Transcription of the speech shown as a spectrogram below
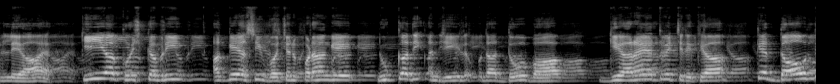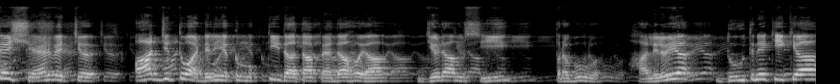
ਲਿਆ ਹੈ। ਕੀ ਆ ਖੁਸ਼ਖਬਰੀ? ਅੱਗੇ ਅਸੀਂ ਵਚਨ ਪੜਾਂਗੇ ਲੂਕਾ ਦੀ ਅੰਜੀਲ ਉਹਦਾ 2 ਬਾਬ 11 ਐਤ ਵਿੱਚ ਲਿਖਿਆ ਕਿ ਦਾਊਦ ਦੇ ਸ਼ਹਿਰ ਵਿੱਚ ਅੱਜ ਤੁਹਾਡੇ ਲਈ ਇੱਕ ਮੁਕਤੀਦਾਤਾ ਪੈਦਾ ਹੋਇਆ, ਜਿਹੜਾ ਮਸੀਹ ਪ੍ਰਭੂ ਆ। ਹਾਲੇਲੂਇਆ। ਦੂਤ ਨੇ ਕੀ ਕਿਹਾ?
